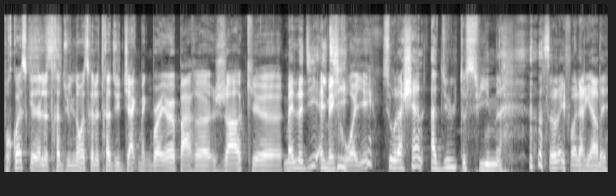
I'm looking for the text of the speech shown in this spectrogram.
Pourquoi est-ce qu'elle a traduit le nom? Est-ce qu'elle a traduit Jack McBrayer par euh, Jacques euh, Mais elle le dit, elle dit. McCroyer? Sur la chaîne Adulte Swim. c'est vrai, il faut aller regarder.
